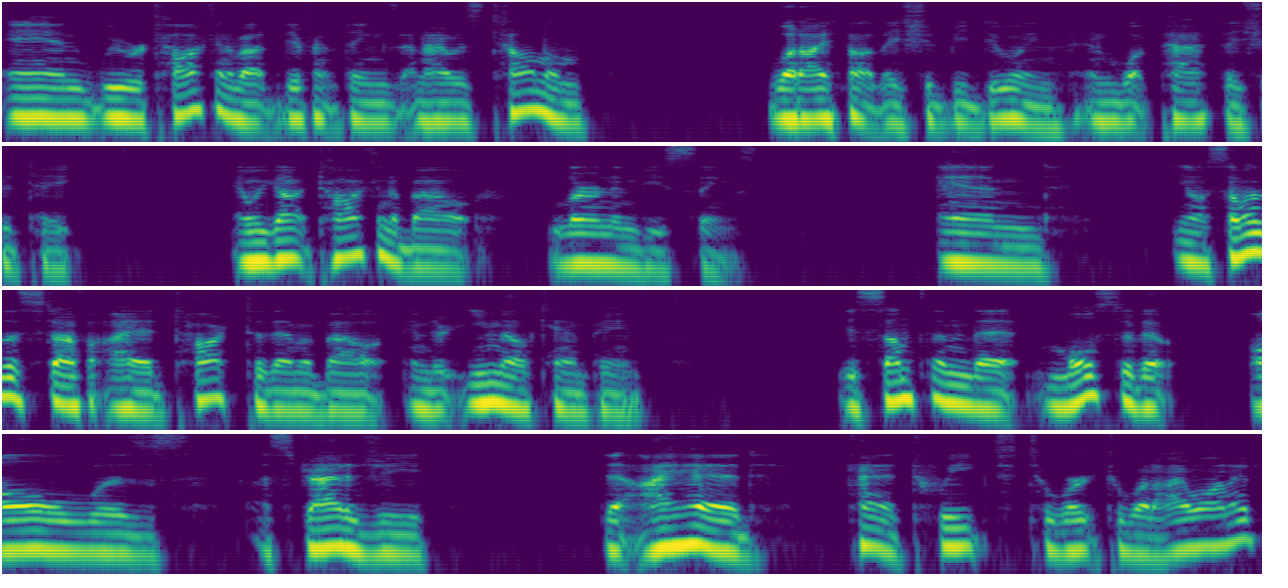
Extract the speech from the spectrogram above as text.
and we were talking about different things, and I was telling them what I thought they should be doing and what path they should take. And we got talking about learning these things. And, you know, some of the stuff I had talked to them about in their email campaigns is something that most of it all was a strategy that I had kind of tweaked to work to what I wanted,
